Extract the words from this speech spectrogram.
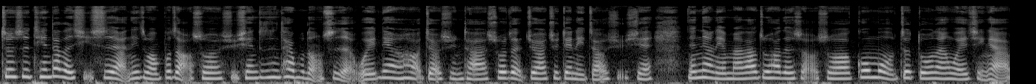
这是天大的喜事啊！你怎么不早说？许仙真是太不懂事了，我一定要好好教训他。说着就要去店里找许仙，娘娘连忙拉住他的手说：“姑母，这多难为情啊！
